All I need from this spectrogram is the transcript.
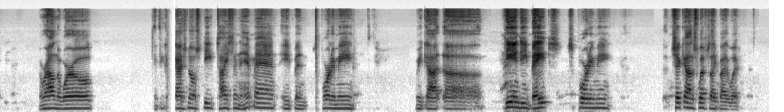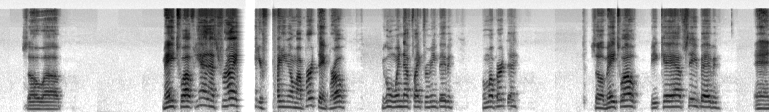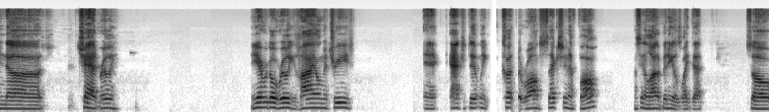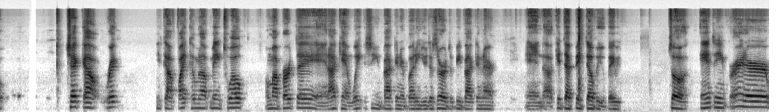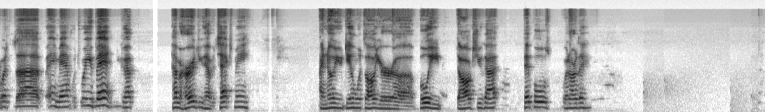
around the world. If you guys know Steve Tyson, the Hitman, he's been supporting me. We got uh, D&D Bates supporting me. Check out his website, by the way. So, uh, May 12th. Yeah, that's right. You're fighting on my birthday, bro. You're going to win that fight for me, baby, on my birthday. So May 12th, BKFC, baby. And uh Chad, really? You ever go really high on the trees and accidentally cut the wrong section and fall? I've seen a lot of videos like that. So check out Rick. He's got a fight coming up May 12th on my birthday, and I can't wait to see you back in there, buddy. You deserve to be back in there and uh, get that big W, baby. So, Anthony Prater, what's up? Hey, man, where you been? You have, haven't heard you, haven't texted me. I know you dealing with all your uh, bully dogs you got. Pit bulls, what are they?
